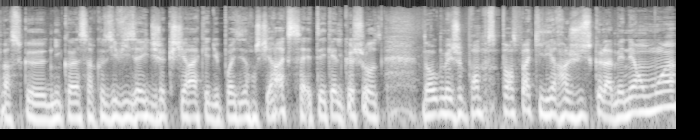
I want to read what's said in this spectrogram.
parce que Nicolas Sarkozy vis-à-vis -vis de Jacques Chirac et du président Chirac, ça a été quelque chose. Donc, mais je pense, pense pas qu'il ira jusque-là. Mais néanmoins,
